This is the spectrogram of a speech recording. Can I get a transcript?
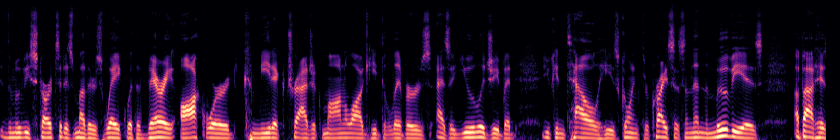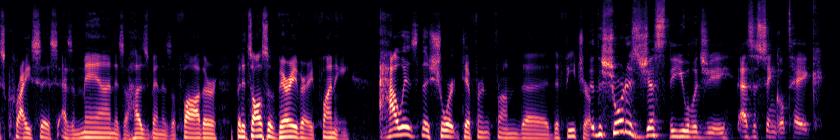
The movie starts at his mother's wake with a very awkward, comedic, tragic monologue he delivers as a eulogy, but you can tell he's going through crisis. And then the movie is about his crisis as a man, as a husband, as a father, but it's also very, very funny. How is the short different from the the feature? The short is just the eulogy as a single take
